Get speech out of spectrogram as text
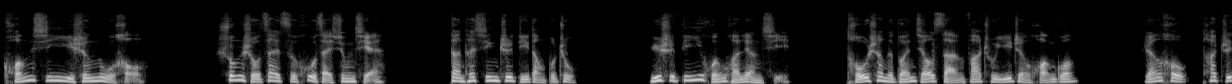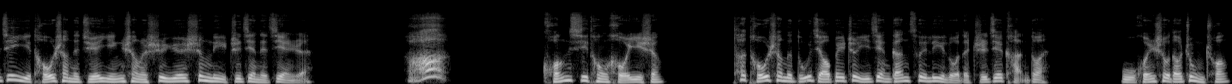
狂熙一声怒吼，双手再次护在胸前。但他心知抵挡不住，于是第一魂环亮起，头上的短角散发出一阵黄光，然后他直接以头上的绝迎上了誓约胜利之剑的剑刃。啊！狂喜痛吼一声，他头上的独角被这一剑干脆利落的直接砍断，武魂受到重创，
